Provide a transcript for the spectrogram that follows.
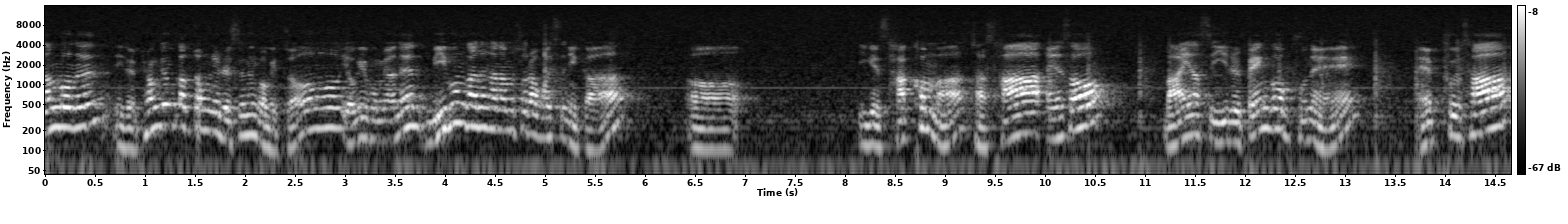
13번은 이제 평균값 정리를 쓰는 거겠죠. 여기 보면은 미분 가능한 함수라고 했으니까 어 이게 4, 자 4에서 마이너스 2를 뺀 거 분의 F4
